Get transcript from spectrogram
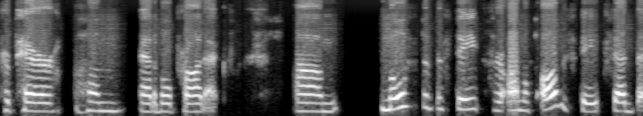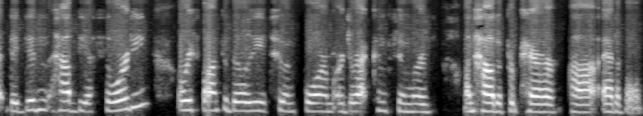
prepare home edible products. Um, most of the states, or almost all the states, said that they didn't have the authority or responsibility to inform or direct consumers on how to prepare uh, edibles.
